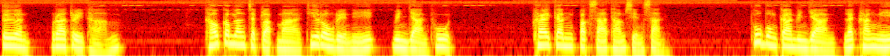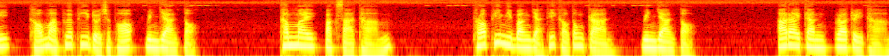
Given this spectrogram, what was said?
เตือนราตรีถาม เขากำลังจะกลับมาที่โรงเรียนนี้วิญญาณพูด ใครกันปักษาถามเสียงสั่น ผู้บงการวิญญาณและครั้งนี้เขามาเพื่อพี่โดยเฉพาะวิญญาณตอบทำไมปักษาถาม เพราะพี่มีบางอย่างที่เขาต้องการ วิญญาณตอบ อะไรกัน ราตรีถาม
